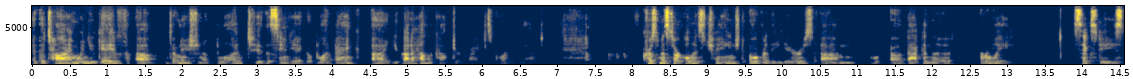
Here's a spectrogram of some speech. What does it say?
at the time when you gave a donation of blood to the San Diego Blood Bank, uh, you got a helicopter ride as part of that. Christmas Circle has changed over the years. Um, uh, back in the early 60s,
